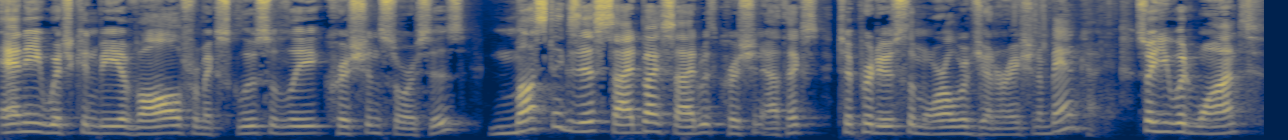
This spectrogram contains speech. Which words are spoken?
any which can be evolved from exclusively Christian sources must exist side by side with Christian ethics to produce the moral regeneration of mankind. So you would want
